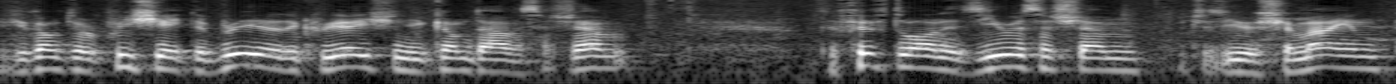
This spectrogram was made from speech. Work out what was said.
if you come to appreciate the Bria, the creation, you come to Avas Hashem. The fifth one is Yiras Hashem, which is Yiras Shemayim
